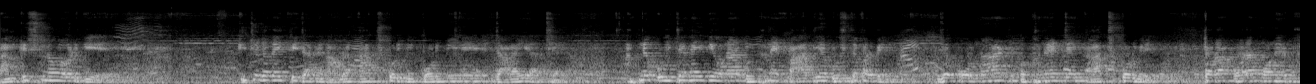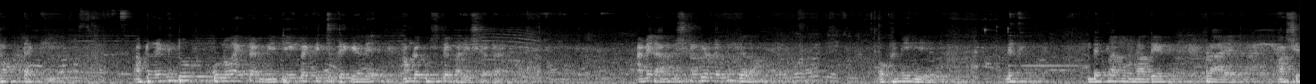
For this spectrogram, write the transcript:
রামকৃষ্ণনগর গিয়ে কিছু জায়গায় কি জানেন, আমরা কাজ কর্মী যারাই আছেন, আপনি ওই জায়গায় গিয়ে ওনার ওইখানে পা দিয়ে বুঝতে পারবেন যে ওনার ওখানের যে কাজ করবে, তোরা, ওরা মনের ভাবটা কি? আপনারা কিন্তু কোনো একটা মিটিং বা কিছুতে গেলে আমরা বুঝতে পারি সেটা। আমি রামকৃষ্ণগর যখন গেলাম, ওখানে গিয়ে দেখ দেখলাম ওনাদের প্রায় আশি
